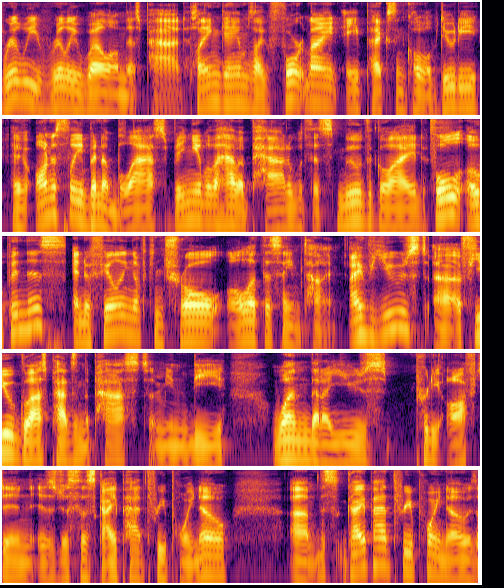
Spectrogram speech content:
really, really well on this pad. Playing games like Fortnite, Apex, and Call of Duty have honestly been a blast being able to have a pad with a smooth glide, full openness, and a feeling of control all at the same time. I've used uh, a few glass pads in the past. I mean, the one that I use pretty often is just the Skypad 3.0. Um, this Skypad 3.0 is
